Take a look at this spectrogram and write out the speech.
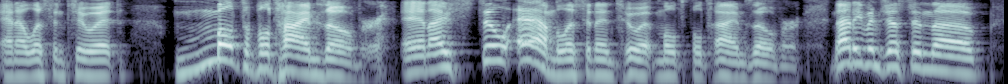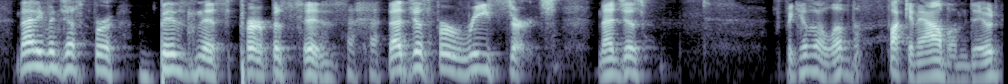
and I listened to it multiple times over. And I still am listening to it multiple times over. Not even just in the, not even just for business purposes, not just for research, not just it's because I love the fucking album, dude.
